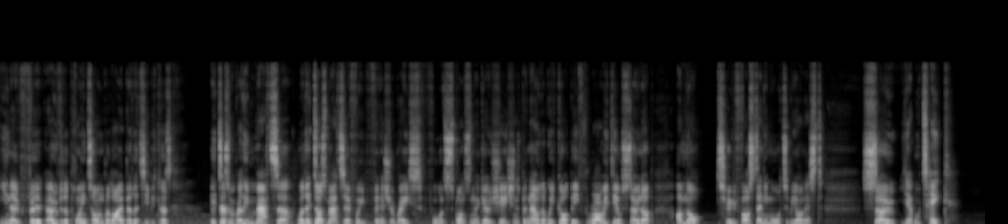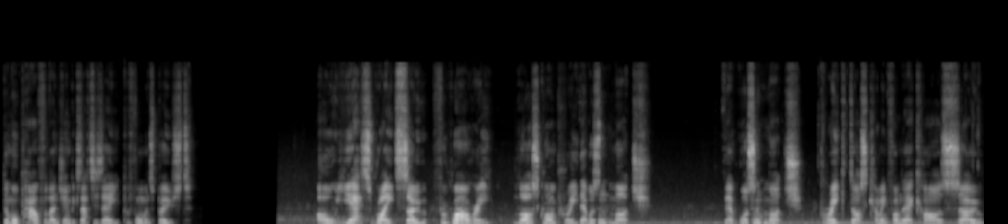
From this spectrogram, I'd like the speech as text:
you know, for over the point on reliability because it doesn't really matter. Well, it does matter if we finish a race for sponsor negotiations, but now that we've got the Ferrari deal sewn up, I'm not too fussed anymore, to be honest. So, yeah, we'll take the more powerful engine because that is a performance boost. Oh yes, right. So Ferrari last Grand Prix there wasn't much there wasn't much brake dust coming from their cars, so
